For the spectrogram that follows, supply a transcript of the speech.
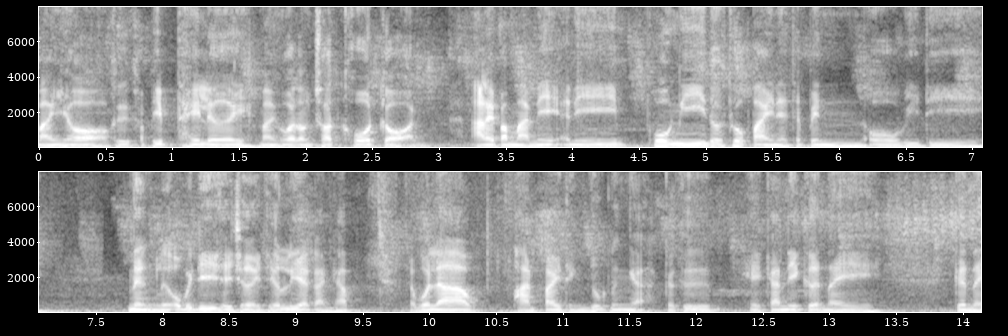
บางยี่ห้อคือกระพริบให้เลย บางยี่ห้อต้องช็อตโค้ดก่อน อะไรประมาณนี้ อันนี้พวกนี้โดยทั่วไปเนี่ยจะเป็น OBD 1 หรือ OBD เฉยๆที่เรียกกันครับ แต่เวลาผ่านไปถึงยุคนึงอะก็คือเหตุการณ์นี้เกิดในเกิดใน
